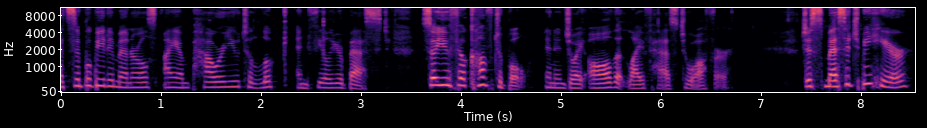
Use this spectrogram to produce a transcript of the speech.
At Simple Beauty Minerals, I empower you to look and feel your best so you feel comfortable and enjoy all that life has to offer. Just message me here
